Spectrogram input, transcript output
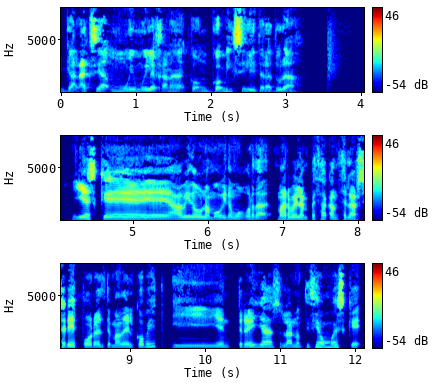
galaxia muy muy lejana con cómics y literatura. Y es que ha habido una movida muy gorda. Marvel ha empezado a cancelar series por el tema del COVID y entre ellas la noticia es que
